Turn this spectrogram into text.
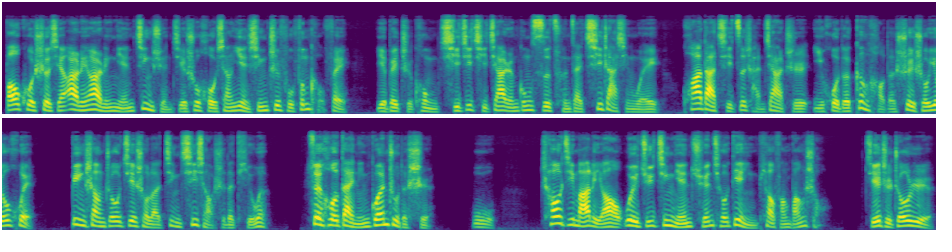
包括涉嫌二零二零年竞选结束后向艳星支付封口费，也被指控其及其家人公司存在欺诈行为，夸大其资产价值以获得更好的税收优惠，并上周接受了近七小时的提问。最后带您关注的是五，超级马里奥位居今年全球电影票房榜首，截止周日。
